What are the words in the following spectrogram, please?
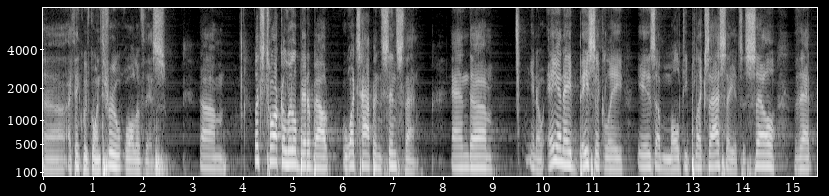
I think we've gone through all of this. Um, let's talk a little bit about what's happened since then. And, um, you know, ANA basically is a multiplex assay. It's a cell that,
